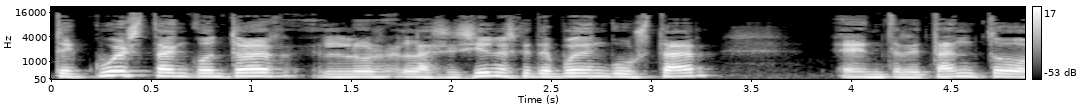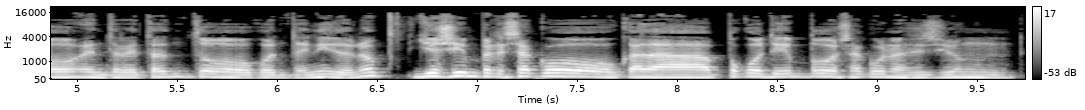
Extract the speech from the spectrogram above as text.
te cuesta encontrar las sesiones que te pueden gustar entre tanto, entre tanto contenido, ¿no? Yo siempre saco, cada poco tiempo saco una sesión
